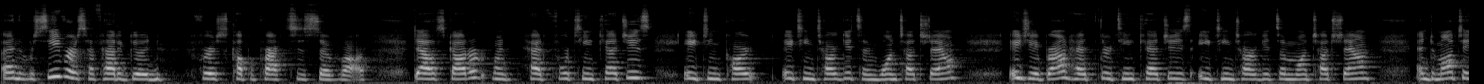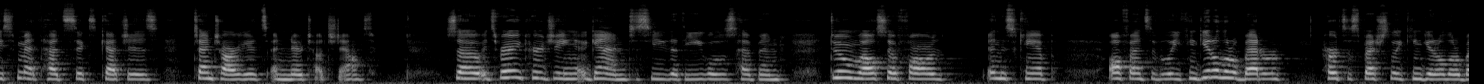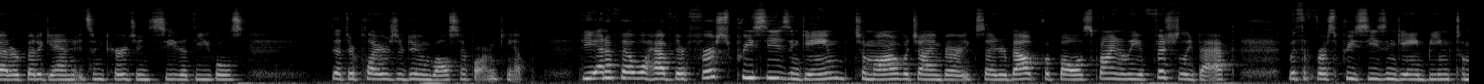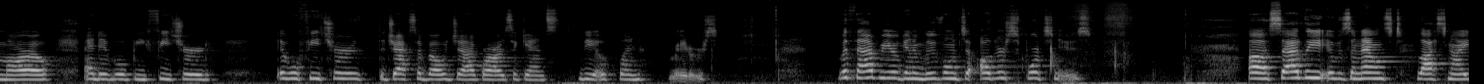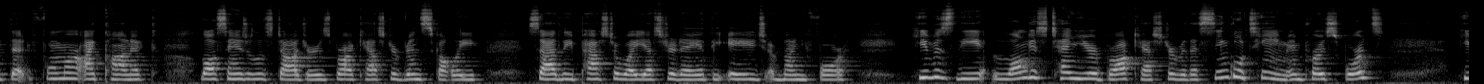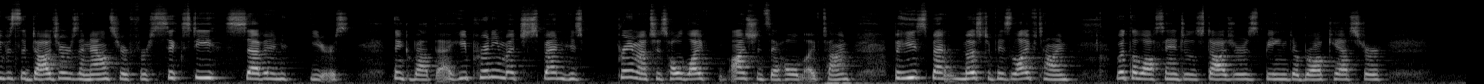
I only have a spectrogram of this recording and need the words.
And the receivers have had a good first couple practices so far. Dallas Goedert went had 14 catches, 18 car, 18 targets and one touchdown. AJ Brown had 13 catches, 18 targets and one touchdown, and DeVonta Smith had 6 catches, 10 targets and no touchdowns. So it's very encouraging again to see that the Eagles have been doing well so far in this camp offensively. Can get a little better Hurts especially can get a little better, but again, it's encouraging to see that the Eagles that their players are doing well so far in camp. The NFL will have their first preseason game tomorrow, which I am very excited about. Football is finally officially back, with the first preseason game being tomorrow, and it will be featured. It will feature the Jacksonville Jaguars against the Oakland Raiders. With that, we are going to move on to other sports news. Uh, sadly, it was announced last night that former iconic Los Angeles Dodgers broadcaster Vin Scully sadly passed away yesterday at the age of 94. He was the longest tenured broadcaster with a single team in pro sports. He was the Dodgers announcer for 67 years. Think about that. He pretty much spent his pretty much his whole life. I shouldn't say whole lifetime, but he spent most of his lifetime with the Los Angeles Dodgers, being their broadcaster.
